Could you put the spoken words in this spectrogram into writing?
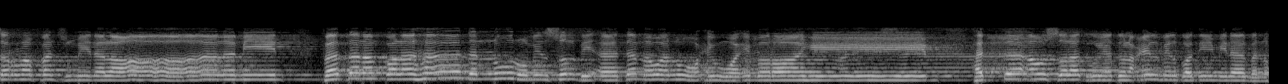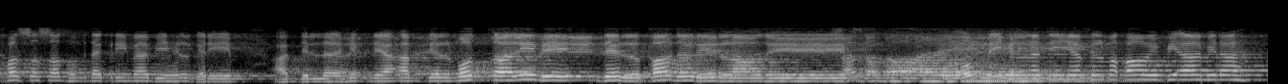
شرفت من العالمين. فتنقل هذا النور من صلب آدم ونوح وإبراهيم. حتى أوصلته يد العلم القديم إلى من خصصته بتكريم به الكريم. عبد الله بن عبد المطلب ذي القدر العظيم. وأمه التي هي في المخاوف آمنة.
